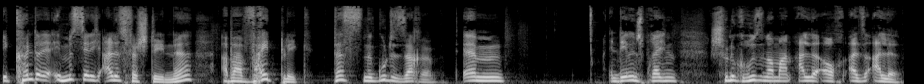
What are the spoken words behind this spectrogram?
Ihr könnt, ihr müsst ja nicht alles verstehen, ne? Aber Weitblick, das ist eine gute Sache. Ähm, Dementsprechend schöne Grüße nochmal an alle, auch, also alle,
